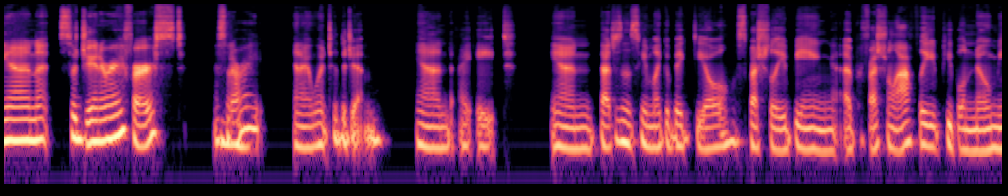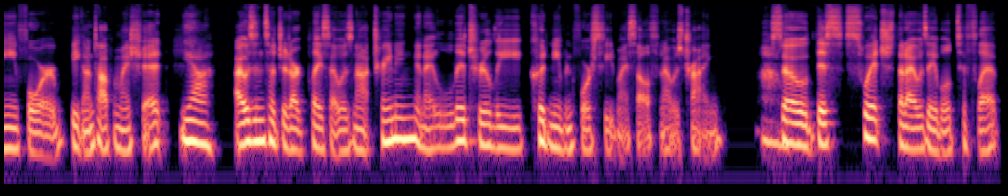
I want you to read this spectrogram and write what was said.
And so January 1st, I said, all Mhm. right. And I went to the gym and I ate. And that doesn't seem like a big deal, especially being a professional athlete. People know me for being on top of my shit. yeah I was in such a dark place. I was not training and I literally couldn't even force feed myself. And I was trying. Wow. So, this switch that I was able to flip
